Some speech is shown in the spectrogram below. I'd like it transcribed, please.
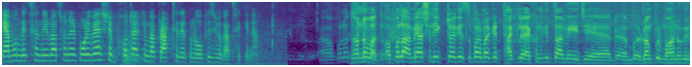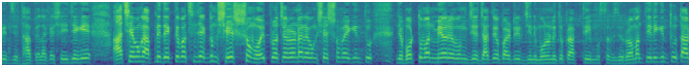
কেমন দেখছেন নির্বাচনের পরিবেশ? ভোটার কিংবা প্রার্থীদের কোনো অভিযোগ আছে কিনা? অপলা, ধন্যবাদ। অপলা, আমি আসলে একটু আগে সুপার মার্কেট থাকলেও এখন কিন্তু আমি যে রংপুর মহানগরীর যে ধাপ এলাকা, সেই জায়গায় আছে এবং আপনি দেখতে পাচ্ছেন যে একদম শেষ সময় প্রচারণার এবং শেষ সময়ে কিন্তু যে বর্তমান মেয়র এবং যে জাতীয় পার্টির যিনি মনোনীত প্রার্থী মুস্তাফিজুর রহমান, তিনি কিন্তু তার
